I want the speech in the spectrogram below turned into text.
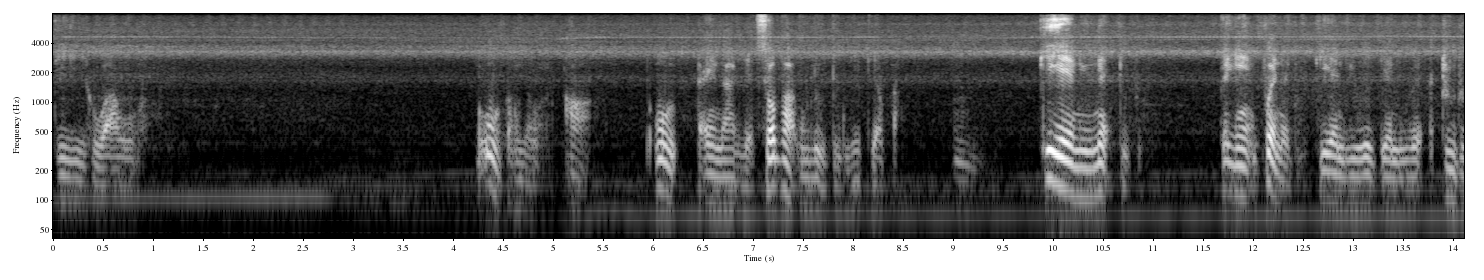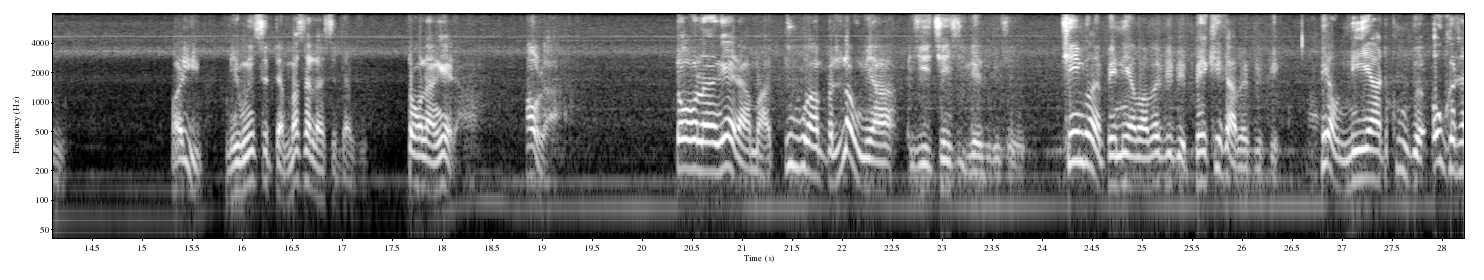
ဒီဟိုအောင်ဘုကောင်းတော့ ဟော ဘု တိုင်းသားရဲ့သောဘဦးလူတူမျိုးတယောက်က KNU နဲ့အတူတူကရင်အဖွဲ့နဲ့တူ KNU ကို KNU ရဲ့အတူတူဟောဒီနေဝင်းစစ်တပ်မဆလစစ်တပ်ကိုတော်လန်ခဲ့တာဟုတ်လားတော်လန်ခဲ့တာမှာ तू ဟာဘလောက်များအရေးချင်းရှိလဲဆိုလို့ရှိရင်ချင်းပြောရင်ဘယ်နေရာမှာပဲဖြစ်ဖြစ်ဘယ်ခေတ်ကပဲဖြစ်ဖြစ်ပြောင်းနေရာတစ်ခုအတွက်ဥက္ကဋ္ဌ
